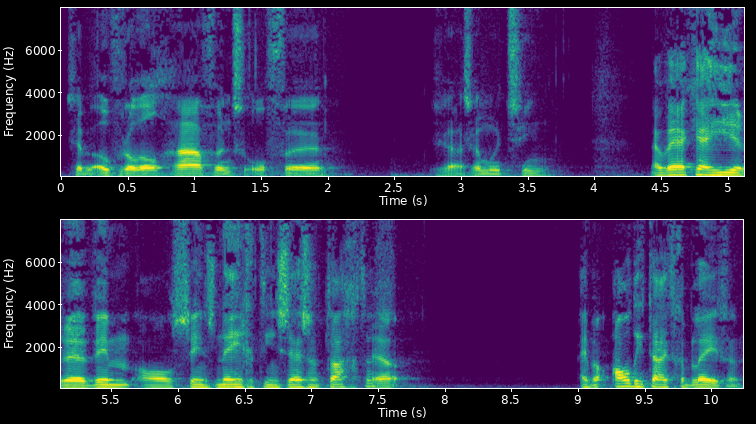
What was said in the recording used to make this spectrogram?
ze hebben overal wel havens of... eh, dus ja, zo moet je het zien. Nou werk jij hier, Wim, al sinds 1986. Ja, Je bent al die tijd gebleven.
